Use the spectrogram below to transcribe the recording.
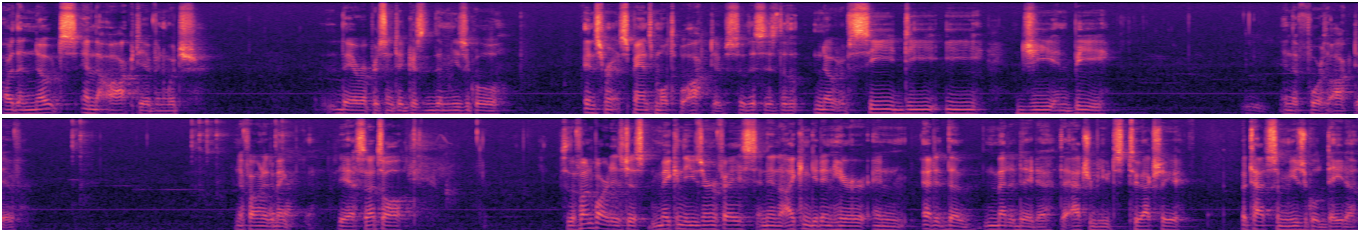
are the notes and the octave in which they are represented because the musical instrument spans multiple octaves. So this is the note of C, D, E, G, and B in the fourth octave. And if I wanted to make, yeah, so that's all. So the fun part is just making the user interface, and then I can get in here and edit the metadata, the attributes, to actually attach some musical data.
